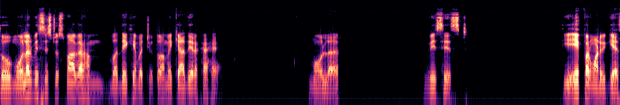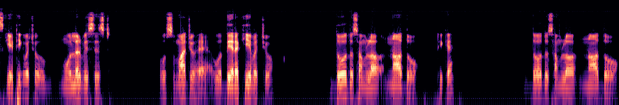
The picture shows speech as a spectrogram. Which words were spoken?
तो मोलर विशिष्ट उष्मा अगर हम देखें बच्चों तो हमें क्या दे रखा है? मोलर विशिष्ट। ये एक परमाणविक गैस की है, ठीक है बच्चों? मोलर विशिष्ट, उष्मा जो है, वो दे रखी है बच्चों, दो दशमलव नौ दो, ठीक है? दो दशमलव नौ दो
